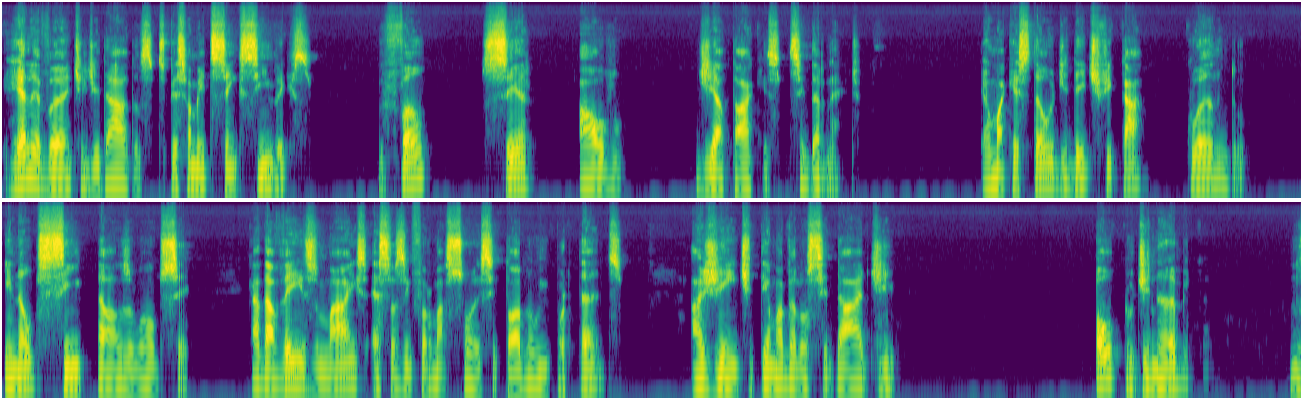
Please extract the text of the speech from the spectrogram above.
relevante de dados, especialmente sensíveis, vão ser alvo de ataques cibernéticos. É uma questão de identificar quando e não se elas vão ser. Cada vez mais essas informações se tornam importantes. A gente tem uma velocidade pouco dinâmica no,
